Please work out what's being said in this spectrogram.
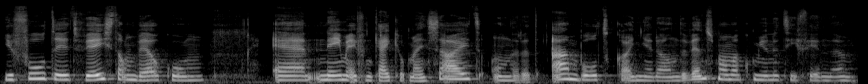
je voelt dit, wees dan welkom. En neem even een kijkje op mijn site. Onder het aanbod kan je dan de Wensmama Community vinden.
